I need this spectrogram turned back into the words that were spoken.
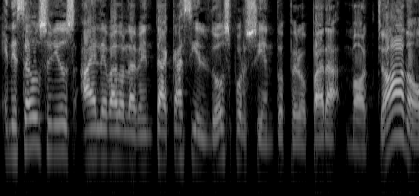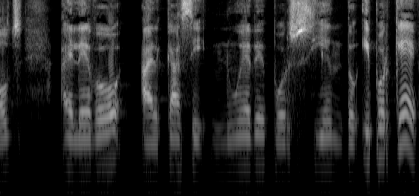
En Estados Unidos ha elevado la venta a casi el 2%, pero para McDonald's elevó al casi 9%. ¿Y por qué?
